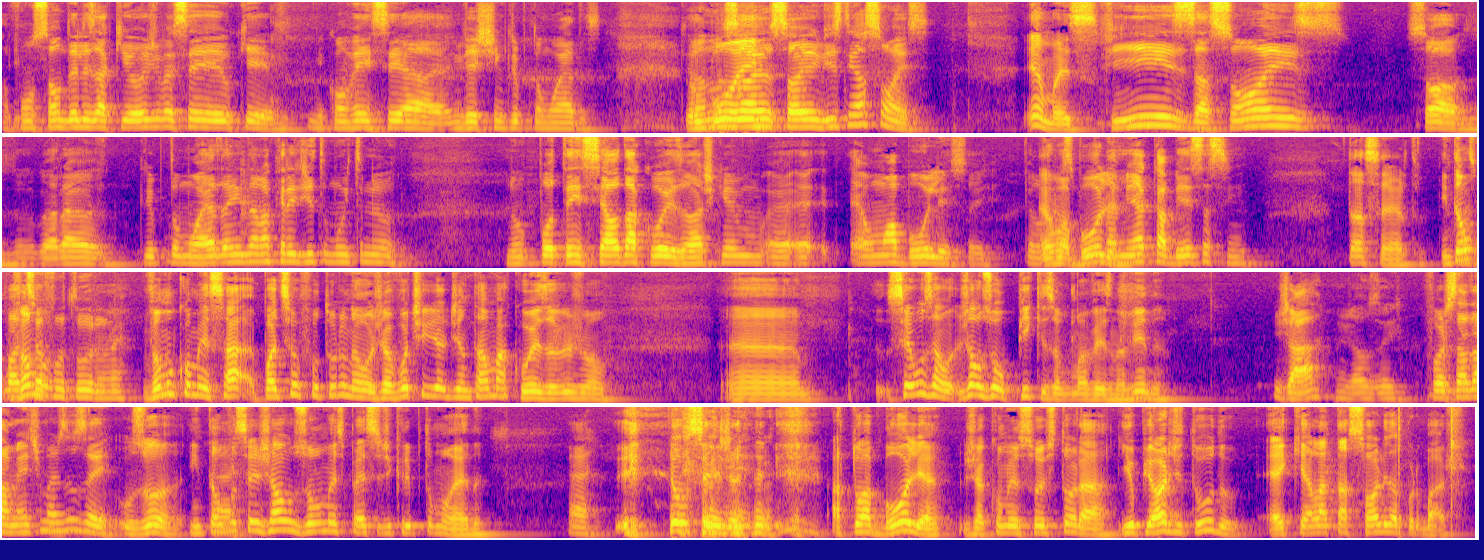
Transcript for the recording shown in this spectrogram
A função deles aqui hoje vai ser o quê? Me convencer a investir em criptomoedas. eu não bom, só, só invisto em ações. É, mas... Fiz ações só. Agora, criptomoeda ainda não acredito muito no, no potencial da coisa. Eu acho que é, é, é uma bolha isso aí. Pelo é uma bolha? Na minha cabeça, sim. Tá certo. Então, Mas pode vamos, ser o futuro, né? Vamos começar. Pode ser o futuro, não. Eu já vou te adiantar uma coisa, viu, João? Uh, você usa, já usou o Pix alguma vez na vida? Já, já usei. Forçadamente, mas usei. Usou? Então é. você já usou uma espécie de criptomoeda. É. Ou seja, a tua bolha já começou a estourar. E o pior de tudo é que ela tá sólida por baixo.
